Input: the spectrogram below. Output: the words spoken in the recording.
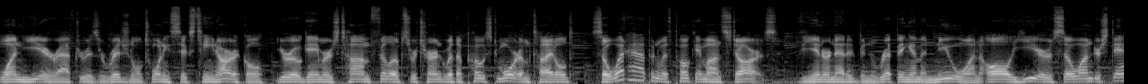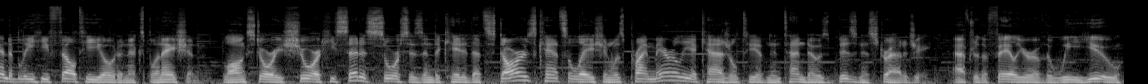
One year after his original 2016 article, Eurogamer's Tom Phillips returned with a post-mortem titled, So what happened with Pokemon Stars? The internet had been ripping him a new one all year, so understandably he felt he owed an explanation. Long story short, he said his sources indicated that Stars cancellation was primarily a casualty of Nintendo's business strategy. After the failure of the Wii U,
